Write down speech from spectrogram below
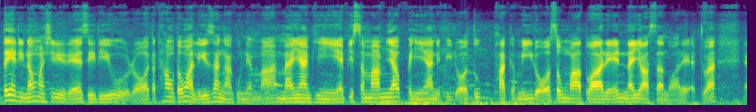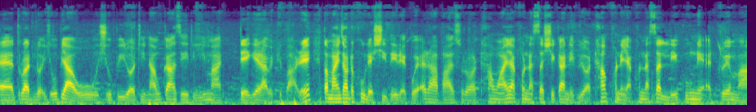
အသိရဒီနောက်မှာရှိနေတဲ့ CD ကိုတော့1345ခုနှစ်မှာမန်ရန်ပြင်းရဲ့ပြစ်စမမြောက်ဘရင်ကနေပြီးတော့သူဖကမီတော့စုံမသွားတဲ့နတ်ရွာဆန်သွားတဲ့အတွက်အဲသူကဒီလိုအယိုးပြကိုယူပြီးတော့ဒီနောက်က CD မှာတည်ခဲ့တာပဲဖြစ်ပါတယ်။တမိုင်းကြောင်းတစ်ခုလည်းရှိသေးတယ်ကွယ်အဲ့ဒါဘာလဲဆိုတော့1588ကနေပြီးတော့1984ခုနှစ်အတွင်းမှာ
